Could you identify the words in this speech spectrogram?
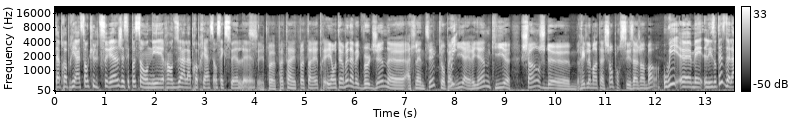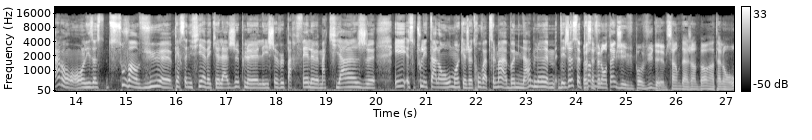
d'appropriation culturelle. Je sais pas si on est rendu à l'appropriation sexuelle. euh. C'est peut-être, peut-être. Et on termine avec Virgin euh, Atlantic, compagnie aérienne qui euh, change de réglementation pour ses agents de bord. Oui, euh, mais les hôtesses de l'air, on, on les a souvent vues personnifiées avec la jupe, le- les cheveux parfaits, le maquillage et surtout les talons hauts, moi que je trouve absolument abominable. là. Déjà ce ça fait longtemps que j'ai pas vu de, me semble, d'agents de bord en talons hauts.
